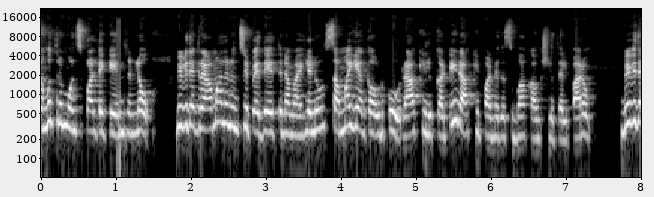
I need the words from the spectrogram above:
సముద్రం మున్సిపాలిటీ కేంద్రంలో వివిధ గ్రామాల నుంచి పెద్ద ఎత్తున మహిళలు సమ్మయ్య గౌడ్కు రాఖీలు కట్టి రాఖీ పండుగ శుభాకాంక్షలు తెలిపారు. వివిధ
